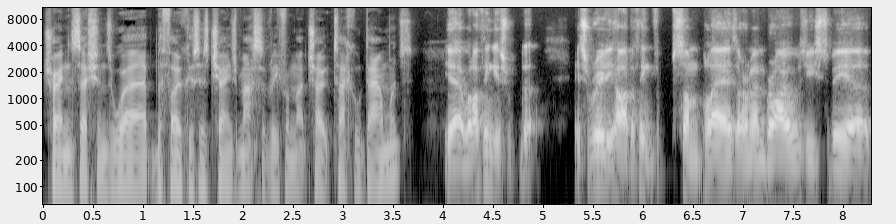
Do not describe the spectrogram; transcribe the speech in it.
training sessions where the focus has changed massively from that choke tackle downwards. Yeah, well, I think it's it's really hard. I think for some players, I remember I always used to be a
